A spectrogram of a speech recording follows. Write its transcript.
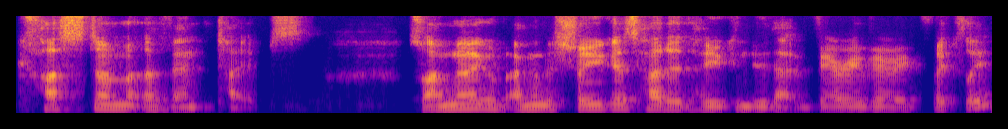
custom event types. So I'm gonna I'm gonna show you guys how to how you can do that very very quickly.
